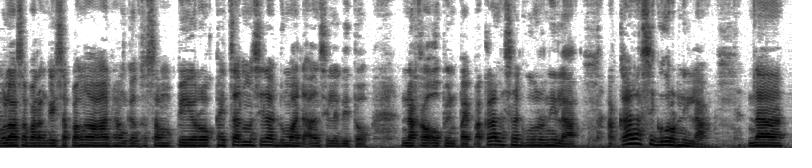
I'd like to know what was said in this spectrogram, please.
Mula sa barangay sa Pangahan hanggang sa Sampero, kahit saan man sila dumadaan sila dito, naka-open pipe. Akala siguro nila, akala siguro nila na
